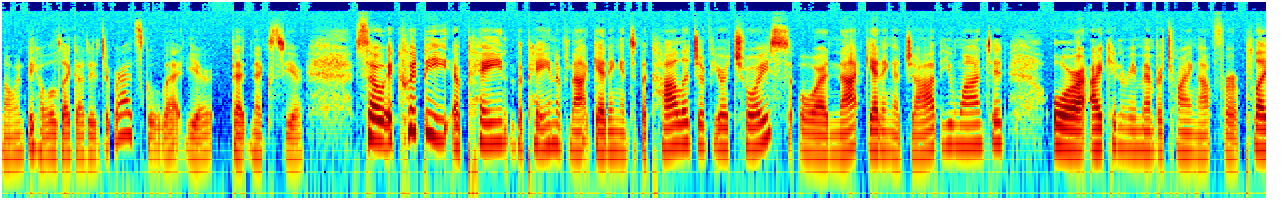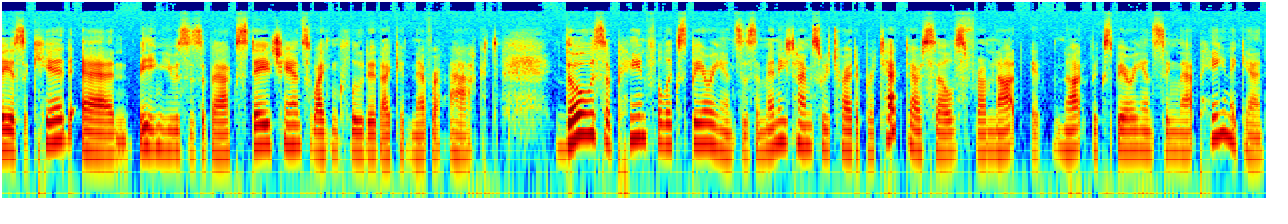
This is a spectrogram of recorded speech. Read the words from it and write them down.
lo and behold, I got into grad school that year, that next year. So it could be a pain, the pain of not getting into the college of your choice or not getting a job you wanted. Or I can remember trying out for a play as a kid and being used as a backstage hand, so I concluded I could never act. Those are painful experiences, and many times we try to protect ourselves from not not experiencing that pain again.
